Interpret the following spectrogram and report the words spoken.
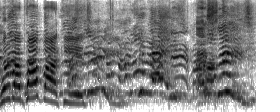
What about Papa, kids? I see!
